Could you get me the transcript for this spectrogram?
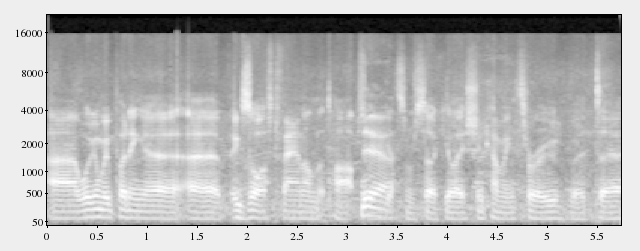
Uh, we're going to be putting a, a exhaust fan on the top so we Yeah. can get some circulation coming through, but uh,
